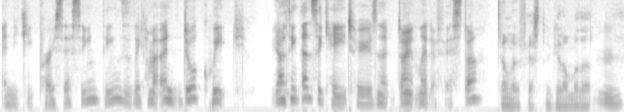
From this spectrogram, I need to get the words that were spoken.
and you keep processing things as they come up and do it quick. You know, I think that's the key too, isn't it? Don't let it fester. Don't let it fester, get on with it. Mm.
